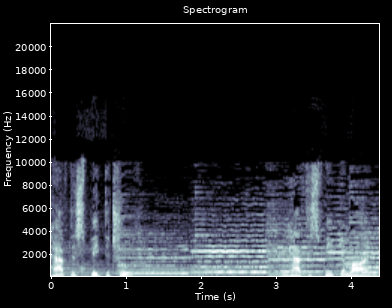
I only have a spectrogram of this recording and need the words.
have to speak the truth. You have to speak your mind.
